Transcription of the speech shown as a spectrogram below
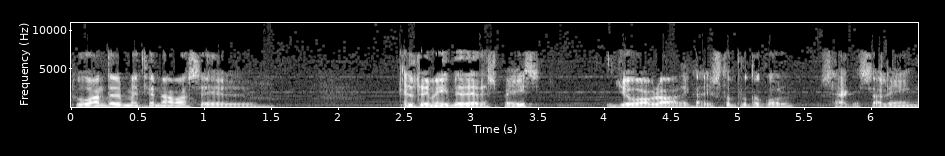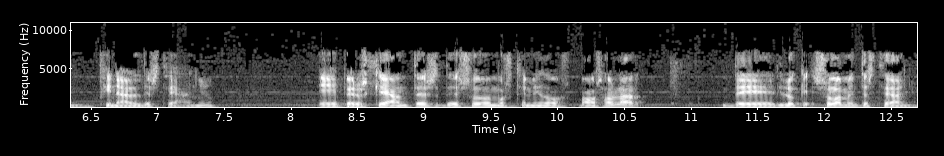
Tú antes mencionabas el, el remake de Dead Space. Yo hablaba de Callisto Protocol, o sea que sale en final de este año. Eh, pero es que antes de eso hemos tenido. Vamos a hablar de lo que solamente este año.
